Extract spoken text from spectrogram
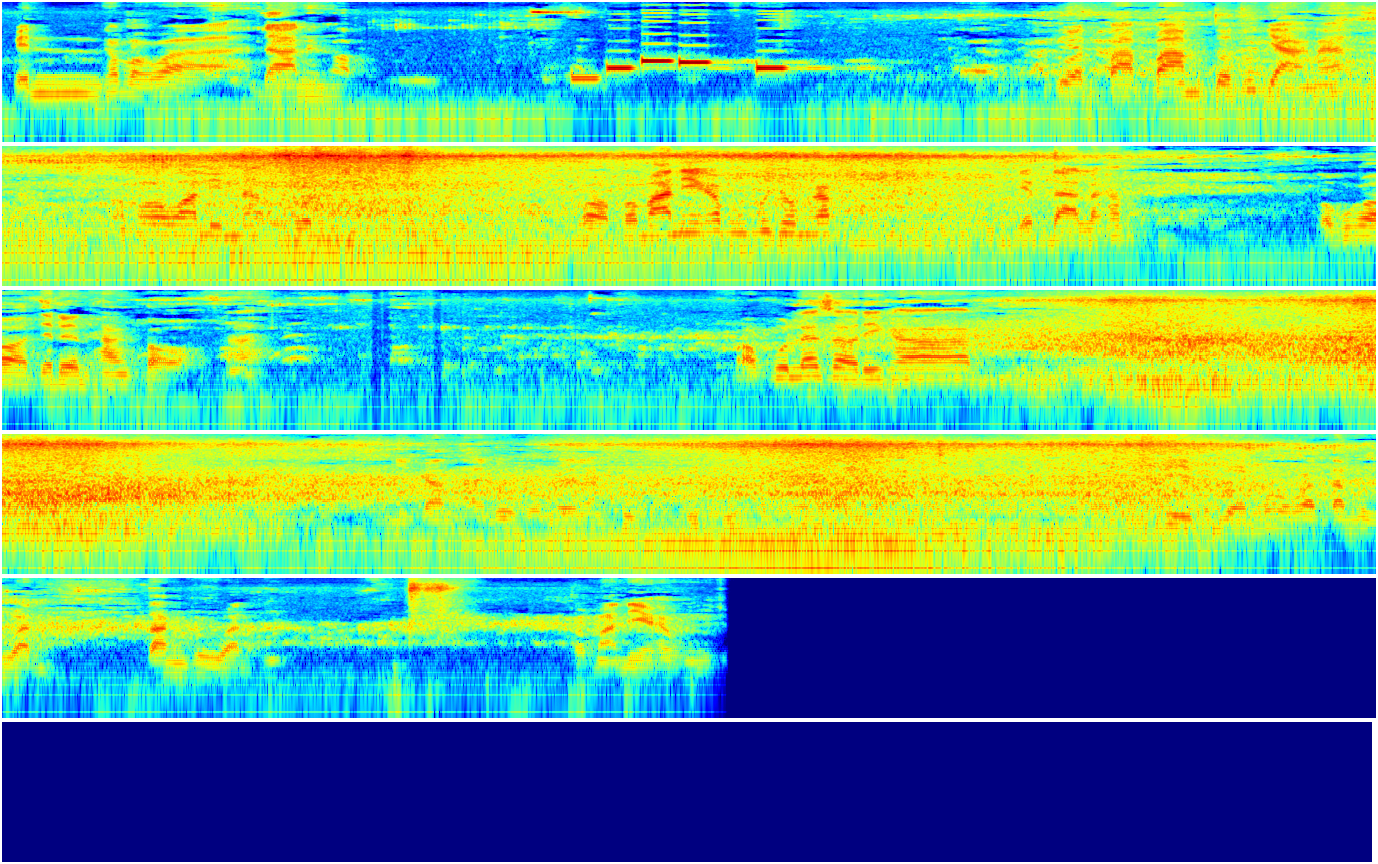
เป็นเขาบอกว่าด่านตรวจปราบปรามตรวจทุกอย่างนะพอวาลินนะอุบนก็ประมาณนี้ครับคุณผู้ชมครับ เก็บด่านแล้วครับ ผมก็จะเดินทางต่อนะ ขอบคุณและสวัสดีครับมีการถ่ายรูปผมเลยนะที่ตำรวจเขาบอกว่าตั้งทุกวันตั้งทุกวัน ประมาณนี้ครับคุณผู้ชม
